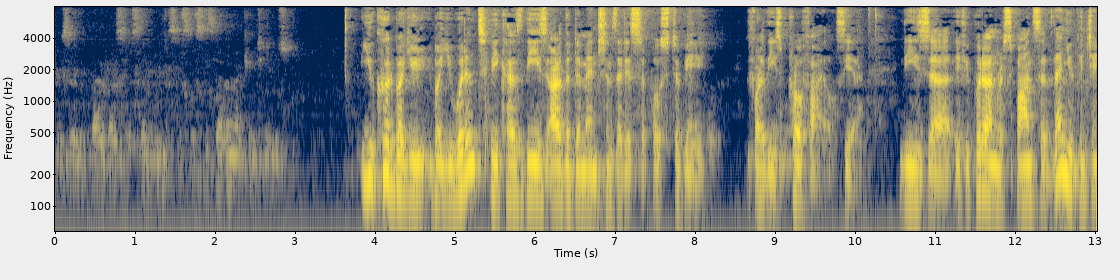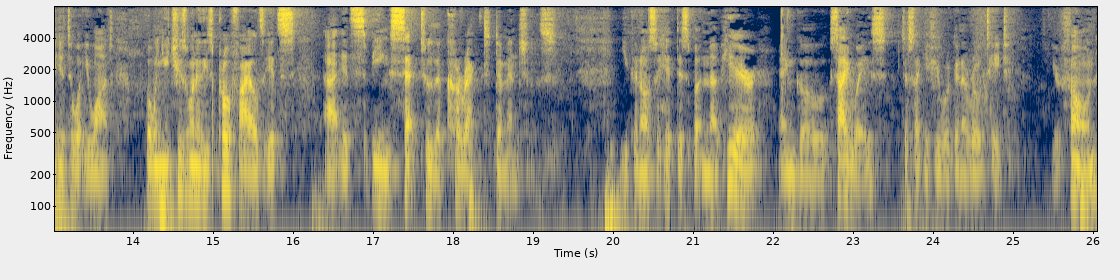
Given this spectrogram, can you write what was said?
by six seventy, six sixty-seven, I can change. You could, but you but you wouldn't because these are the dimensions that is supposed to be for these profiles. Yeah, these uh, if you put it on responsive, then you can change it to what you want. But when you choose one of these profiles, it's uh, it's being set to the correct dimensions. You can also hit this button up here and go sideways, just like if you were going to rotate your phone.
